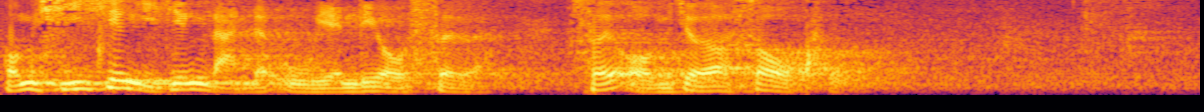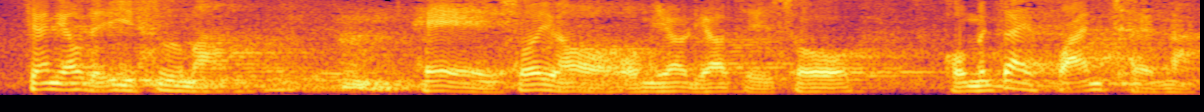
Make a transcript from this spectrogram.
我们习性已经染了五颜六色了，所以我们就要受苦。这样了解意思吗？嘿，所以哦，我们要了解说，我们在凡尘啊，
